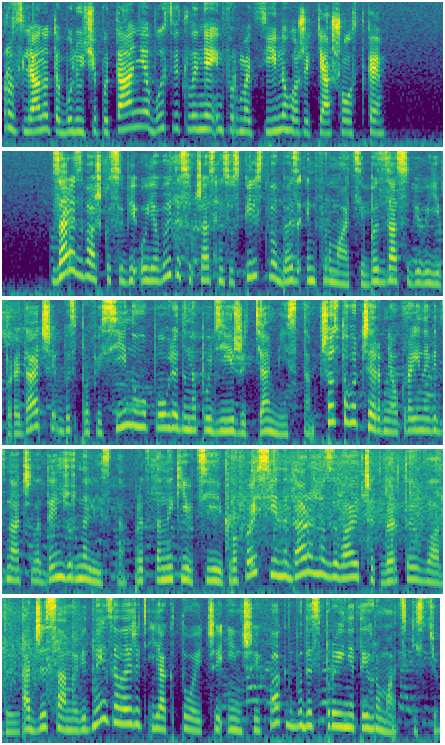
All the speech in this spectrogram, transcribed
розглянуто болючі питання висвітлення інформаційного життя шостки. Зараз важко собі уявити сучасне суспільство без інформації, без засобів її передачі, без професійного погляду на події життя міста. 6 червня Україна відзначила День журналіста. Представників цієї професії недаром називають четвертою владою, адже саме від них залежить, як той чи інший факт буде сприйнятий громадськістю.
